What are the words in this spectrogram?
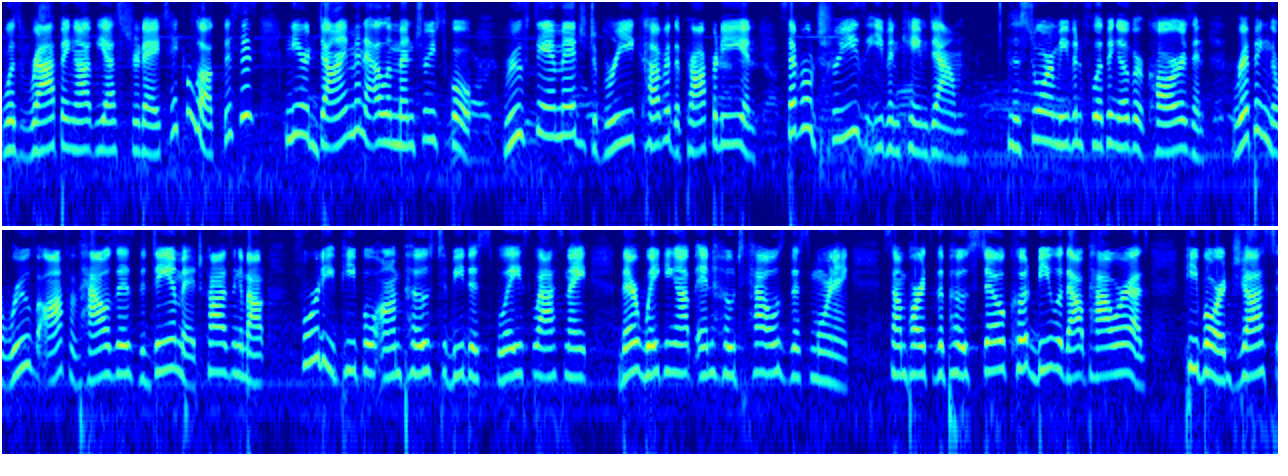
was wrapping up yesterday. Take a look. This is near Diamond Elementary School. Roof damage, debris covered the property, and several trees even came down. The storm even flipping over cars and ripping the roof off of houses. The damage causing about 40 people on post to be displaced last night. They're waking up in hotels this morning. Some parts of the post still could be without power as people are just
